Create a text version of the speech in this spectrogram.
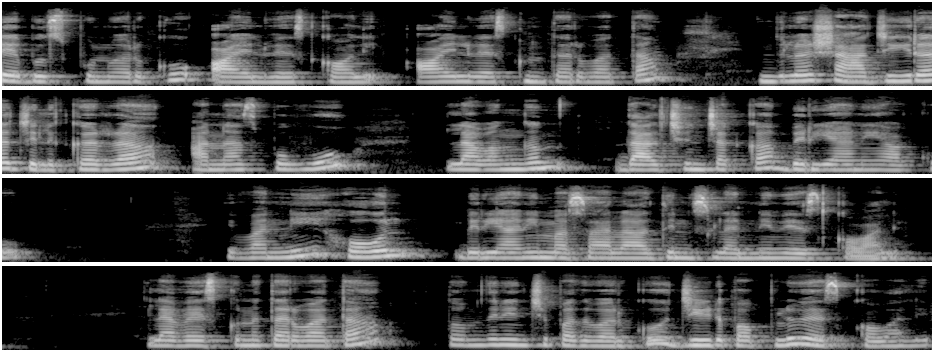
టేబుల్ స్పూన్ వరకు ఆయిల్ వేసుకోవాలి. ఆయిల్ వేసుకున్న తర్వాత ఇందులో షాజీరా జీలకర్ర అనాస్ పువ్వు లవంగం దాల్చిన చెక్క బిర్యానీ ఆకు. ఇవన్నీ హోల్ బిర్యానీ మసాలా దినుసులన్నీ వేసుకోవాలి. ఇలా వేసుకున్న తర్వాత తొమ్మిది నుంచి పది వరకు జీడిపప్పులు వేసుకోవాలి.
